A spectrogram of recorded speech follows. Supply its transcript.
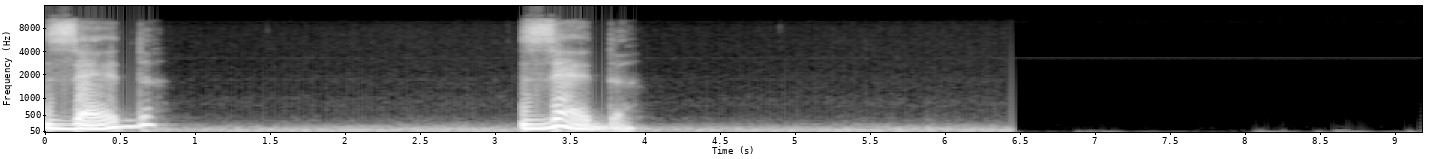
Z Z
